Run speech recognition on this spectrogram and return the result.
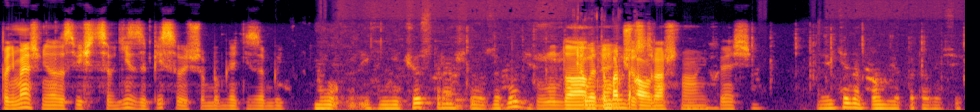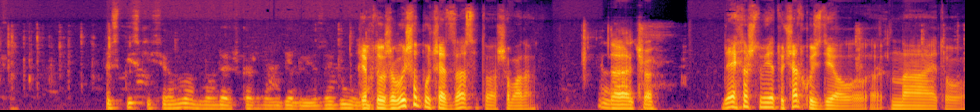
понимаешь, мне надо свечиться вниз, записывать, чтобы, блядь, не забыть. Ну, ничего страшного, забудешь. Ну да, В этом блядь, ничего отдал. страшного, нихуя себе. Я тебе напомню потом, если что. Ты списки все равно обновляешь каждую неделю, я зайду. Лем, ты уже вышел, получается, да, с этого шамана? Да, что? Да я хотел, чтобы я эту чатку сделал э, на эту...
